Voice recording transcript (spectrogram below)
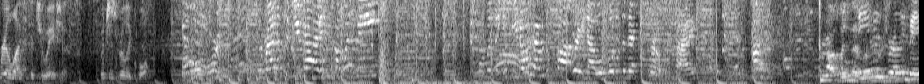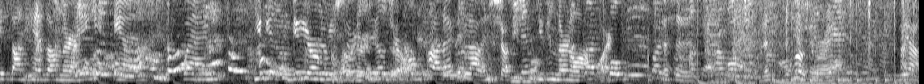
real life situations, which is really cool. The rest of you guys, come with me. Come with me. If you don't have a spot right now, we'll go to the next room, okay? STEAM is really based on hands-on learning, and when you get to do your own research and build your own product without instructions, you can learn a lot more. This is this is the picture, right? Yeah.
